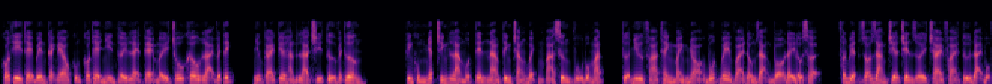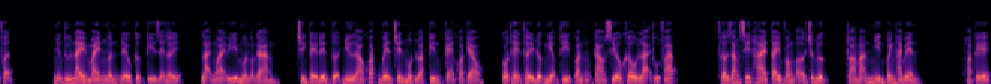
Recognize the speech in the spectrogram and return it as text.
Có thi thể bên cạnh eo cũng có thể nhìn thấy lẻ tẻ mấy chỗ khâu lại vết tích, những cái kia hẳn là trí tử vết thương. Kinh khủng nhất chính là một tên nam tinh trắng bệnh mà sưng vụ bộ mặt, tựa như phá thành mảnh nhỏ bút bê vải đồng dạng bò đầy đầu sợi, phân biệt rõ ràng chia trên dưới trái phải tứ đại bộ phận. Những thứ này may ngấn đều cực kỳ dễ thấy, lại ngoài ý muốn gọn gàng, chỉnh tề đến tựa như áo khoác bên trên một loạt kín kẽ khóa kéo, có thể thấy được nghiệm thi quan cao siêu khâu lại thủ pháp phờ răng xít hai tay vòng ở trước ngực, thỏa mãn nhìn quanh hai bên. Hoa kế,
